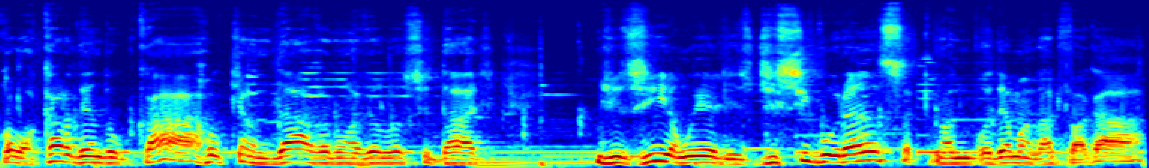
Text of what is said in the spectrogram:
colocar dentro do carro que andava numa velocidade, diziam eles, de segurança, que nós não podemos andar devagar.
